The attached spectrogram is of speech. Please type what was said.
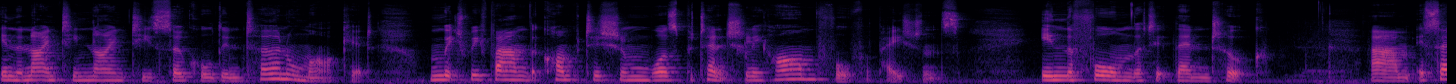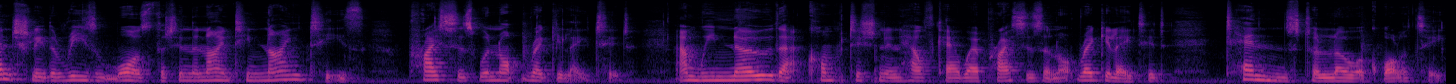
in the 1990s so called internal market, in which we found that competition was potentially harmful for patients in the form that it then took. Um, essentially, the reason was that in the 1990s, prices were not regulated. And we know that competition in healthcare, where prices are not regulated, tends to lower quality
